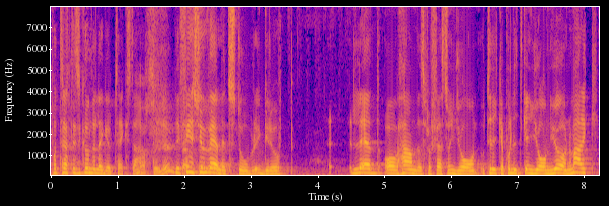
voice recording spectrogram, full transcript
på 30 sekunder lägga ut texten då? Absolut, det absolut. finns ju en väldigt stor grupp ledd av handelsprofessorn Jan och tillika politikern Jan Jörnmark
